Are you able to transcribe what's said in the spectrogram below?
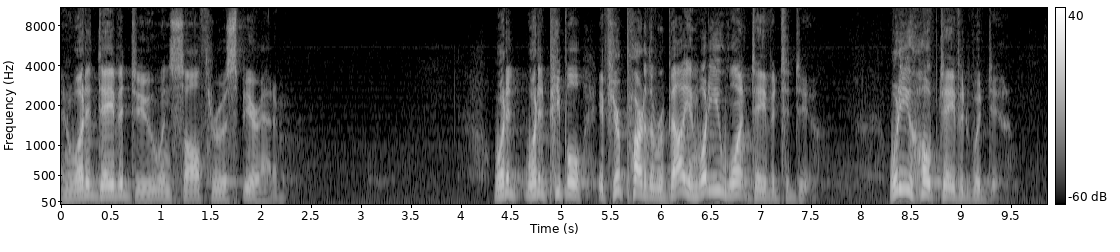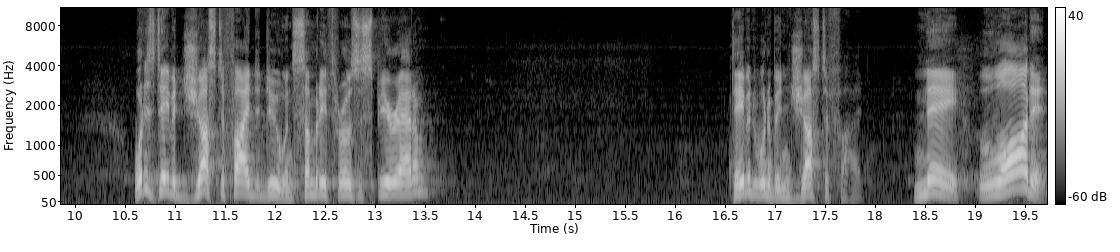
And what did David do when Saul threw a spear at him? What did, what did people, if you're part of the rebellion, what do you want David to do? What do you hope David would do? What is David justified to do when somebody throws a spear at him? David would have been justified, nay, lauded,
